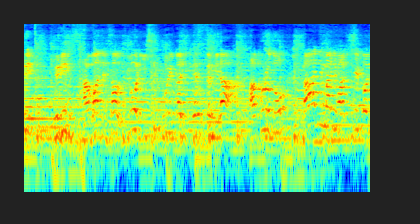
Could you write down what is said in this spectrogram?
드림 드림 4관에서 6월 29일까지 계속됩니다. 앞으로도 많이 많이 와주실 거죠?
